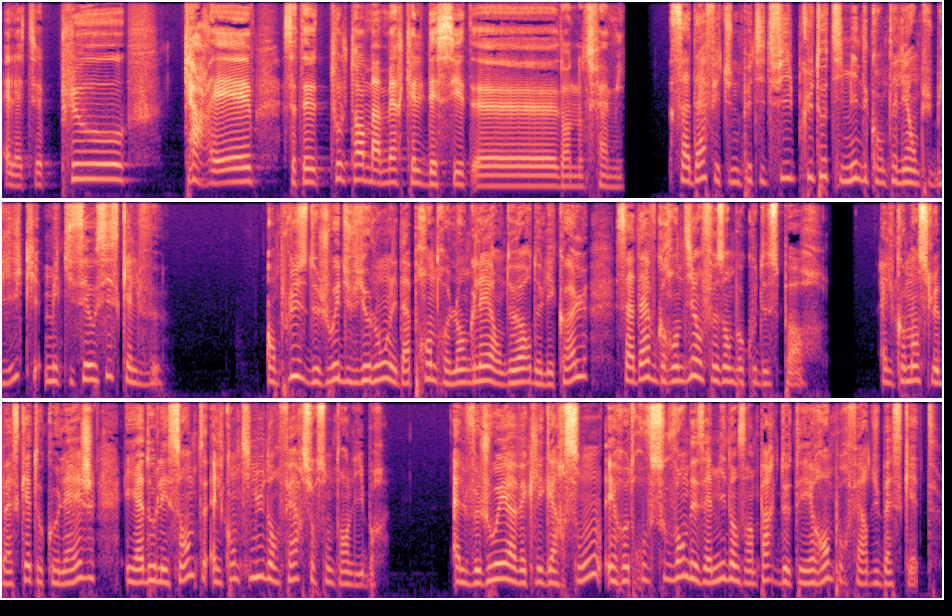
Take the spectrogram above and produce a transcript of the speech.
elle était plus carrée. C'était tout le temps ma mère qu'elle décide euh, dans notre famille. Sadaf est une petite fille plutôt timide quand elle est en public, mais qui sait aussi ce qu'elle veut. En plus de jouer du violon et d'apprendre l'anglais en dehors de l'école, Sadaf grandit en faisant beaucoup de sport. Elle commence le basket au collège et adolescente, elle continue d'en faire sur son temps libre. Elle veut jouer avec les garçons et retrouve souvent des amis dans un parc de Téhéran pour faire du basket.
